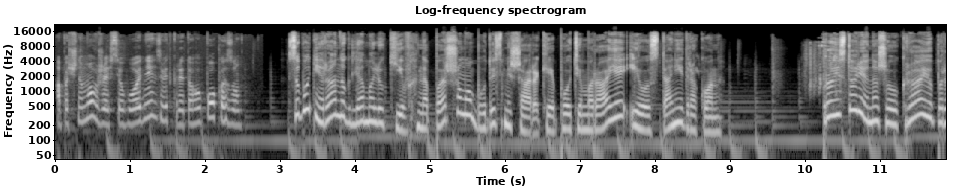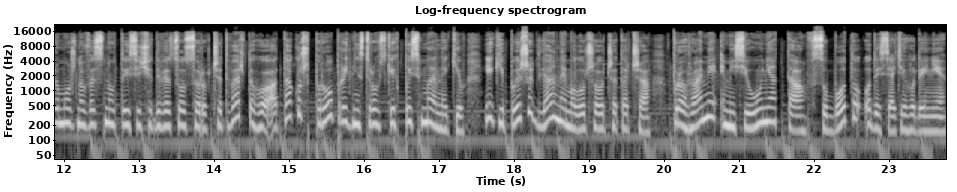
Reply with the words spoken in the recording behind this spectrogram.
А почнемо вже сьогодні з відкритого показу. Суботній ранок для малюків. На першому будуть смішарики, потім Рая і останній дракон. Про історію нашого краю, переможну весну 1944-го, а також про придністровських письменників, які пишуть для наймолодшого читача в програмі Місіуня та в суботу о 10-й годині.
